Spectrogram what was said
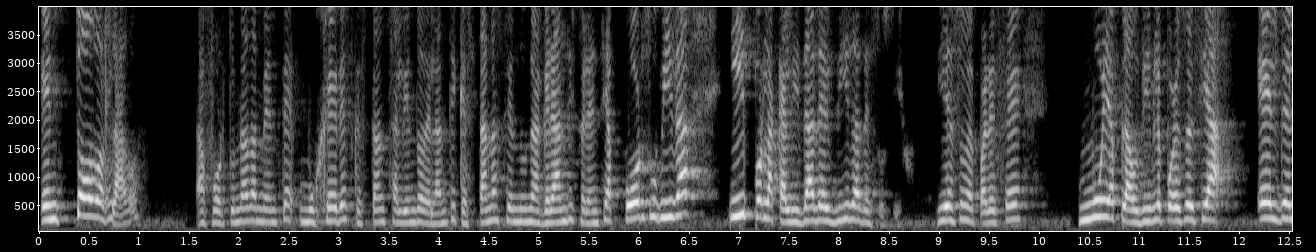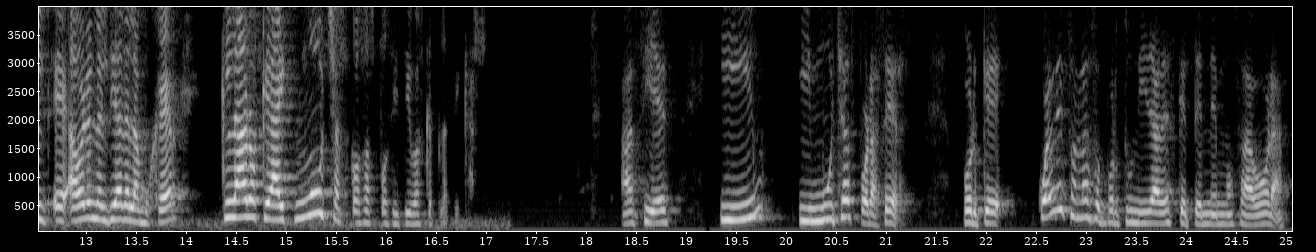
en todos lados, afortunadamente, mujeres que están saliendo adelante y que están haciendo una gran diferencia por su vida y por la calidad de vida de sus hijos. Y eso me parece muy aplaudible, por eso decía, el del, eh, ahora en el Día de la Mujer, claro que hay muchas cosas positivas que platicar. Así es, y, y muchas por hacer, porque ¿cuáles son las oportunidades que tenemos ahora?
